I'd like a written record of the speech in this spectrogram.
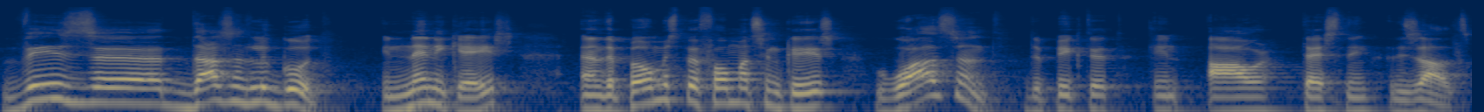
This uh, doesn't look good in any case, and the promised performance increase wasn't depicted in our testing results.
